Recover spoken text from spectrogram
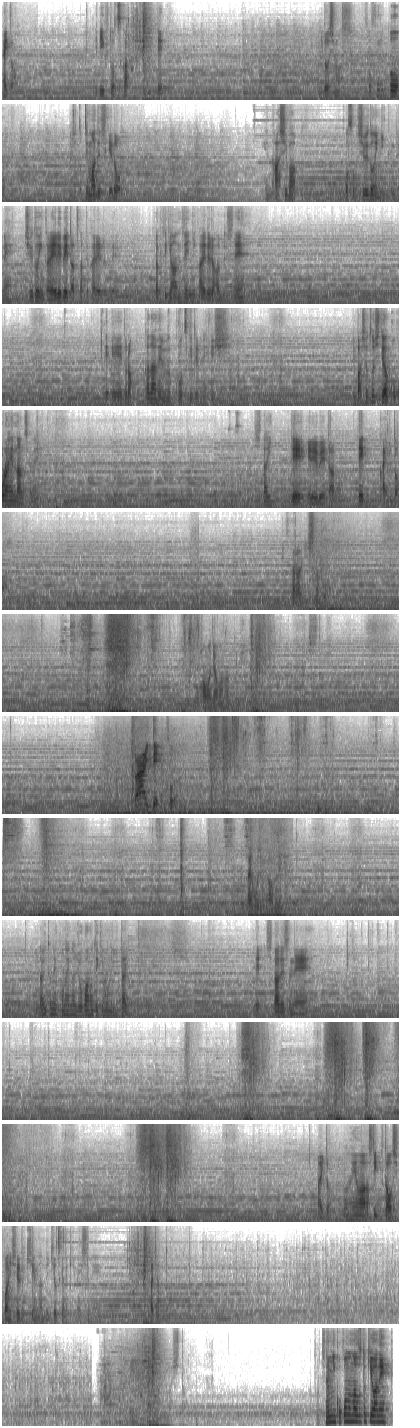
はいと。リフト使って移動します。そうするとちょっと手間ですけど変な足場。そうそう修道院に行くんでね。修道院からエレベーター使って帰れるんで。比較的安全に帰れるはずですね。でえっ、ー、と落下ダメムックをつけてるね。よし。で場所としてはここら辺なんですよね。下行ってエレベーター乗って帰ると。さらに下と。は邪魔なんで。ああいて。そうだ。解放じゃ危ね意外とねこの辺の序盤の敵もね痛いっていうね。で下ですね。はいと。この辺はスティック倒しっぱにしてると危険なんで気をつけなきゃいけないですね。ガチャッと。はい、ました。ちなみにここの謎解きはね、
